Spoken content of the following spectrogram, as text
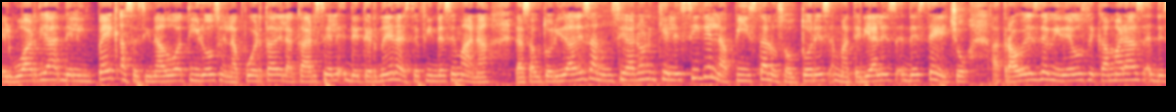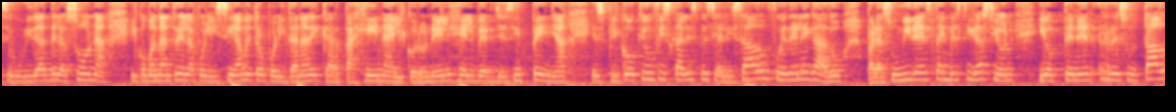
el guardia del IMPEC asesinado a tiros en la puerta de la cárcel de Ternera este fin de semana, las autoridades anunciaron que le siguen la pista a los autores materiales de este hecho a través de videos de cámaras de seguridad de la zona. El comandante de la Policía Metropolitana de Cartagena, el coronel Helber Yesid Peña, explicó que un fiscal especializado fue delegado para asumir esta investigación y obtener resultados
